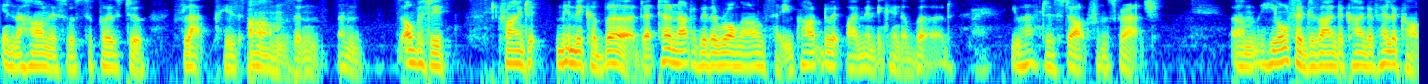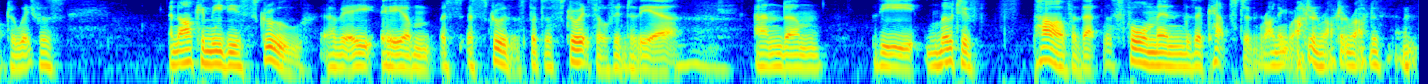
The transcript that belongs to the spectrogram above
in the harness was supposed to flap his arms and, and obviously trying to mimic a bird. That turned out to be the wrong answer. You can't do it by mimicking a bird. Right. You have to start from scratch. Um, he also designed a kind of helicopter which was an Archimedes screw, a, a, um, a, a screw that's supposed to screw itself into the air. And um, the motive power for that was four men with a capstan running round and round and round in,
